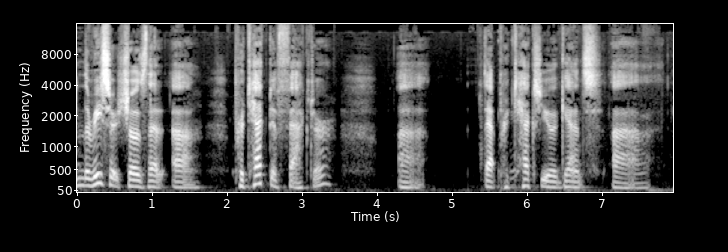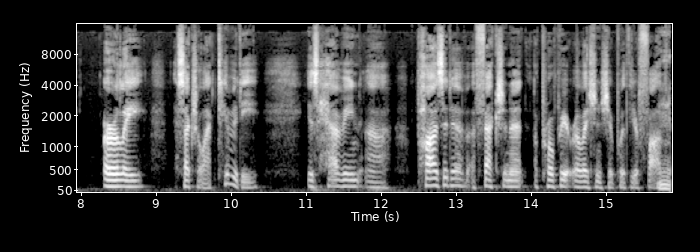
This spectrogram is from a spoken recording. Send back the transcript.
The research shows that uh, protective factor uh, that protects you against uh, early sexual activity is having a positive, affectionate, appropriate relationship with your father.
